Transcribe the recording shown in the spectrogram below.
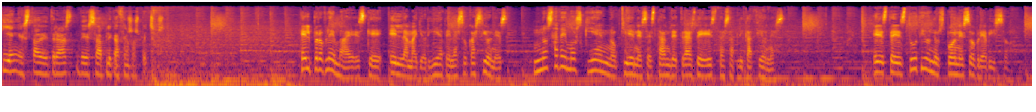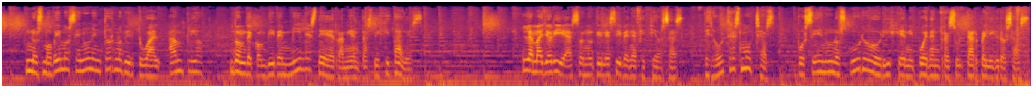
quién está detrás de esa aplicación sospechosa. El problema es que, en la mayoría de las ocasiones, no sabemos quién o quiénes están detrás de estas aplicaciones. Este estudio nos pone sobre aviso. Nos movemos en un entorno virtual amplio donde conviven miles de herramientas digitales. La mayoría son útiles y beneficiosas, pero otras muchas poseen un oscuro origen y pueden resultar peligrosas.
